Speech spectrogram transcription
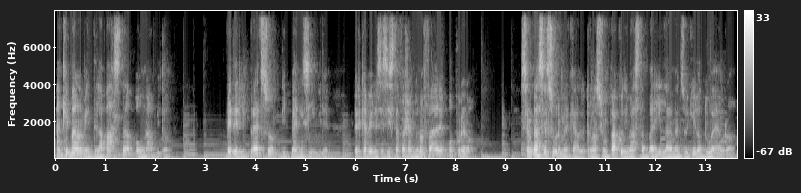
Anche banalmente la pasta o un abito. Vedere il prezzo di beni simili per capire se si sta facendo un affare oppure no. Se andassi al supermercato e trovassi un pacco di pasta Barilla da mezzo chilo a 2 euro,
